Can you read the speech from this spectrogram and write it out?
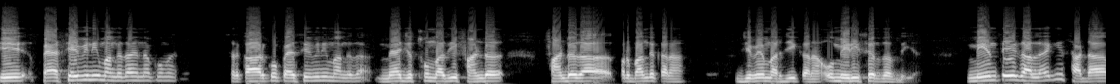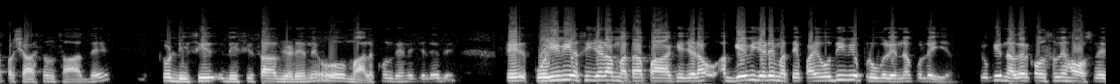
ਇਹ ਪੈਸੇ ਵੀ ਨਹੀਂ ਮੰਗਦਾ ਇਹਨਾਂ ਕੋਲ ਮੈਂ। ਸਰਕਾਰ ਕੋ ਪੈਸੇ ਵੀ ਨਹੀਂ ਮੰਗਦਾ। ਮੈਂ ਜਿੱਥੋਂ ਮਰਜ਼ੀ ਫੰਡ ਫੰਡ ਦਾ ਪ੍ਰਬੰਧ ਕਰਾਂ, ਜਿਵੇਂ ਮਰਜ਼ੀ ਕਰਾਂ, ਉਹ ਮੇਰੀ ਸਿਰਦਰਦੀ ਆ। ਮੇਨ ਤੇ ਇਹ ਗੱਲ ਹੈ ਕਿ ਸਾਡਾ ਪ੍ਰਸ਼ਾਸਨ ਸਾਥ ਦੇ। ਸੋ ਡੀਸੀ ਡੀਸੀ ਸਾਹਿਬ ਜਿਹੜੇ ਨੇ, ਉਹ ਮਾਲਕ ਹੁੰਦੇ ਨੇ ਜ਼ਿਲ੍ਹੇ ਦੇ। ਤੇ ਕੋਈ ਵੀ ਅਸੀਂ ਜਿਹੜਾ ਮਤਾ ਪਾ ਕੇ, ਜਿਹੜਾ ਉਹ ਅੱਗੇ ਵੀ ਜਿਹੜੇ ਮਤੇ ਪਾਏ, ਉਹਦੀ ਵੀ ਅਪਰੂਵਲ ਇਹਨਾਂ ਕੋਲ ਲਈ ਆ। ਕਿਉਂਕਿ ਨਗਰ ਕੌਂਸਲ ਨੇ, ਹਾਊਸ ਨੇ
